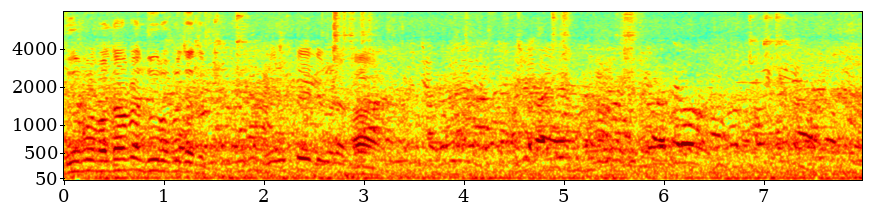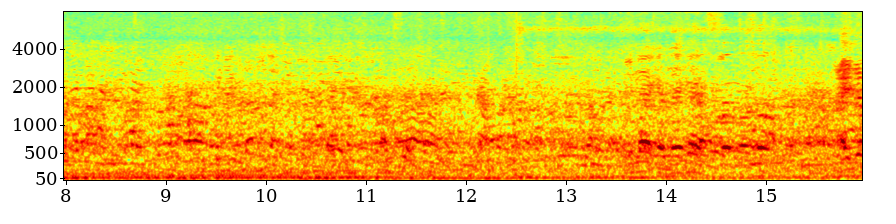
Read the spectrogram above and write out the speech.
দুই উপরে বলতে পারবেন দুই উপরে যেতে হ্যাঁ। এই যে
